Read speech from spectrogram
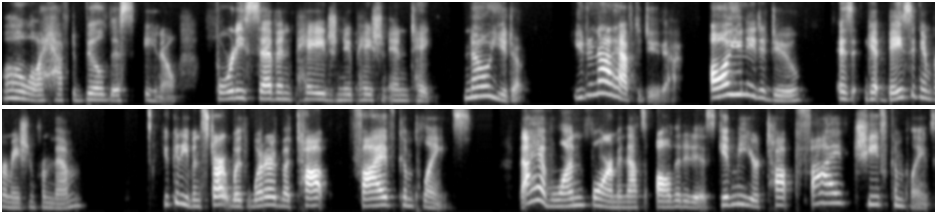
oh, well, I have to build this, you know, 47 page new patient intake. No, you don't. You do not have to do that. All you need to do is get basic information from them. You can even start with what are the top five complaints I have one form and that's all that it is. Give me your top five chief complaints.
